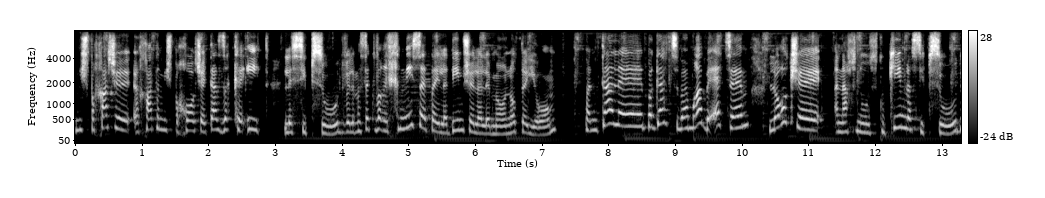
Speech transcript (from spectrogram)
משפחה שאחת המשפחות שהייתה זכאית לסבסוד ולמעשה כבר הכניסה את הילדים שלה למעונות היום פנתה לבג"ץ ואמרה בעצם לא רק שאנחנו זקוקים לסבסוד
